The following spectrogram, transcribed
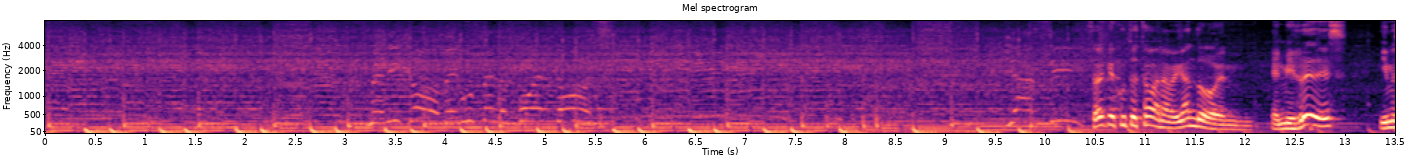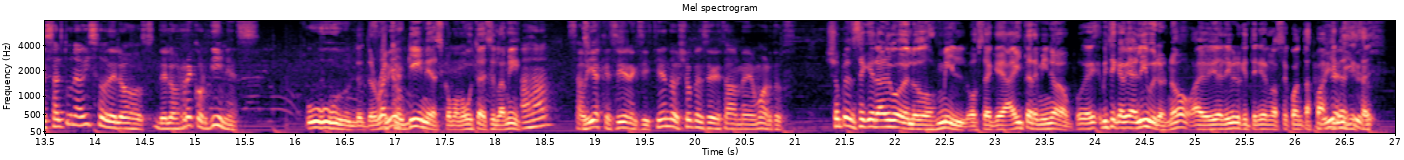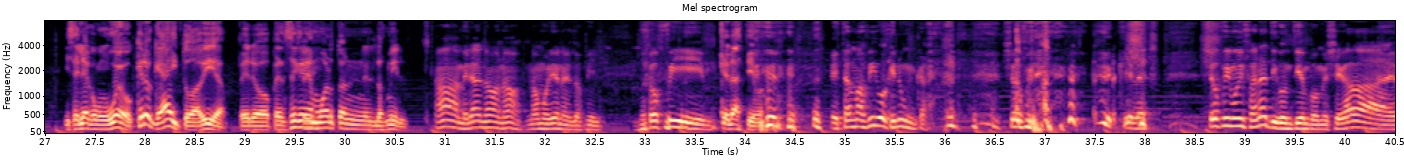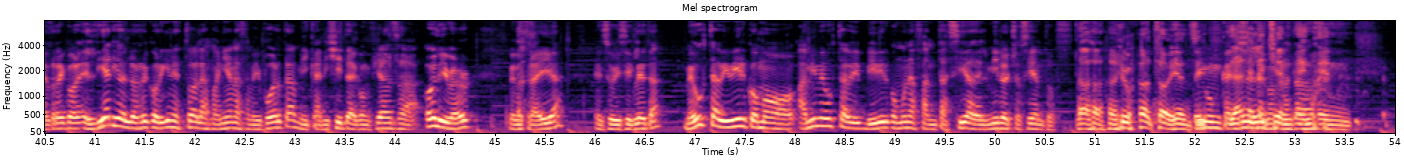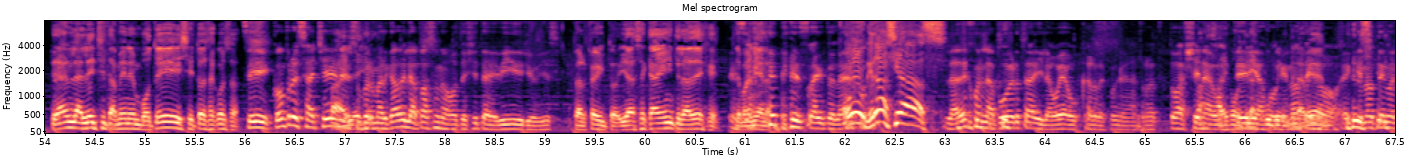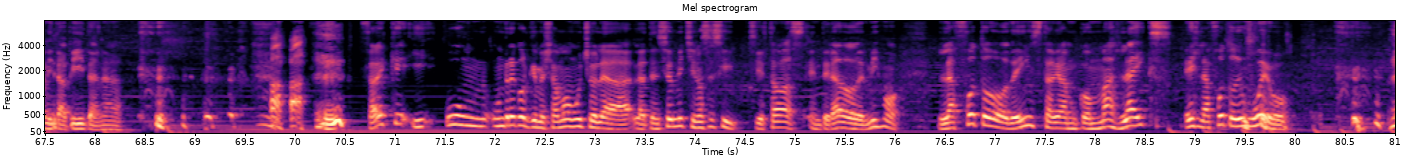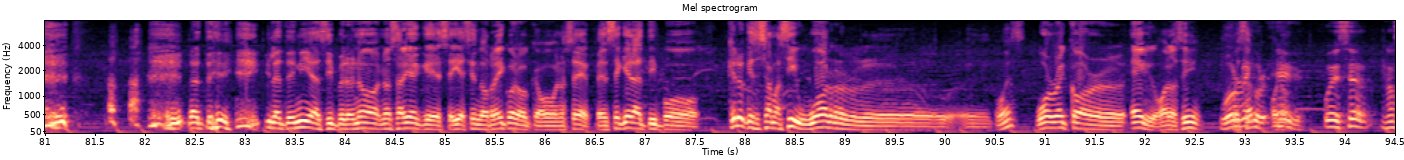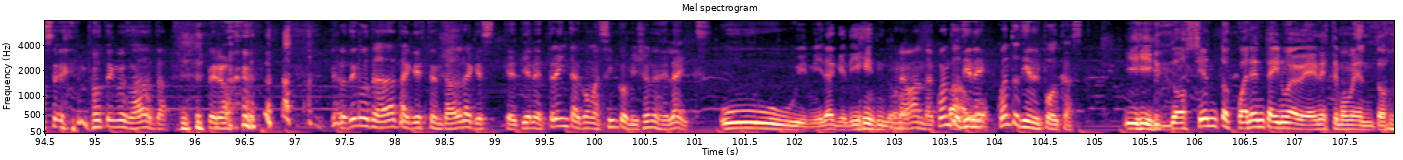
¿Sabes que justo estaba navegando en, en mis redes y me saltó un aviso de los, de los récord Guinness? Uh, The Record. Guinness, como me gusta decirlo a mí. Ajá. ¿Sabías que siguen existiendo? Yo pensé que estaban medio muertos. Yo pensé que era algo de los 2000, o sea que ahí terminó. Porque Viste que había libros, ¿no? Había libros que tenían no sé cuántas Había páginas y, sal- y salía como un huevo. Creo que hay todavía, pero pensé que Sí. había muerto en el 2000. Ah, mirá, no, no, no murió en el 2000. Yo fui. Qué lástima. Está más vivo que nunca. Yo fui, la- yo fui muy fanático un tiempo. Me llegaba el récord, el diario de los récord Guinness todas las mañanas a mi puerta. Mi canillita de confianza, Oliver, me los traía en su bicicleta. Me gusta vivir como. A mí me gusta vi- vivir como una fantasía del 1800. Ahí va, Está bien, sí. Tengo un te dan la canillita leche en- en- te dan la leche también en botella y toda esa cosa. Sí, compro el sachet en el supermercado y la paso una botellita de vidrio y eso. Perfecto. Y hace que alguien te la deje de Exacto, mañana. Exacto, la ¡Oh, dejo, gracias! la dejo en la puerta y la voy a buscar después al rato. Toda llena de Vas bacterias porque no tengo, vean. es que no tengo ni tapita, nada. ¿Sabes qué? Y hubo un, un récord que me llamó mucho la, la atención, Michi, no sé si, si estabas enterado del mismo. La foto de Instagram con más likes es la foto de un huevo. La, te- y la tenía, sí, pero no, no sabía que seguía siendo récord o, que- o no sé. Pensé que era tipo. Creo que se llama así, World. eh, ¿Cómo es? World Record Egg o algo así. World ¿Puede ser Record no? Egg, puede ser, no sé, no tengo esa data, pero, pero tengo otra data que es tentadora que, es- que tiene 30,5 millones de likes. Uy, mirá qué lindo. Una banda. ¿Cuánto, Vamos. tiene, ¿Cuánto tiene el podcast? Y 249 en este momento.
